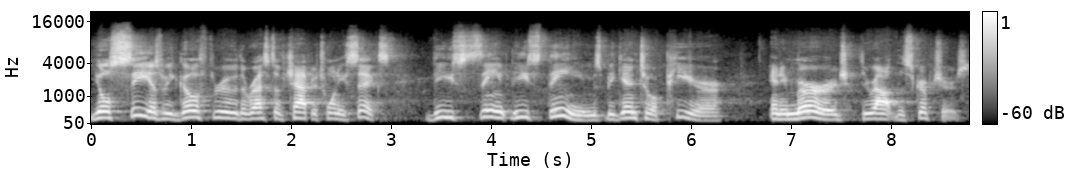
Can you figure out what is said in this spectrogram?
you'll see as we go through the rest of chapter 26, these, these themes begin to appear and emerge throughout the scriptures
